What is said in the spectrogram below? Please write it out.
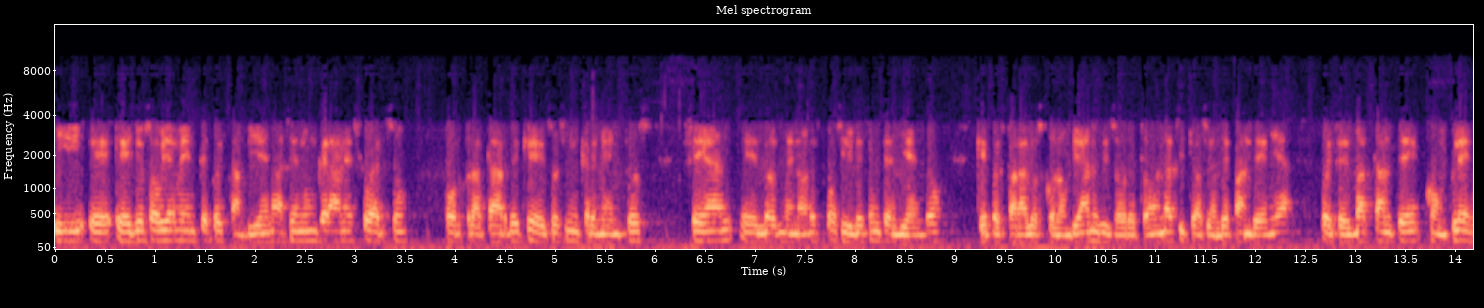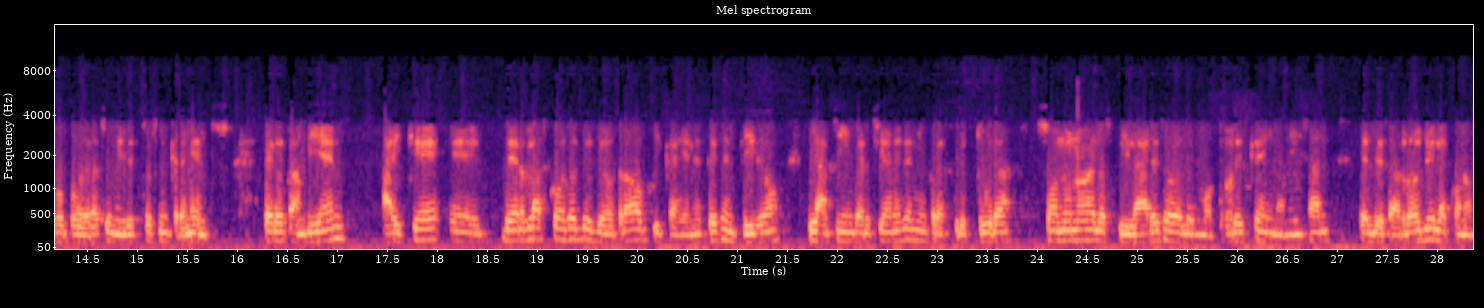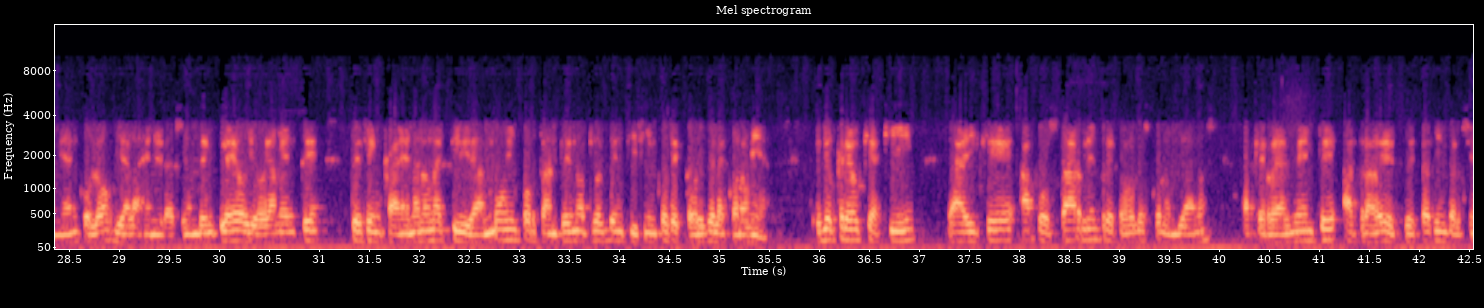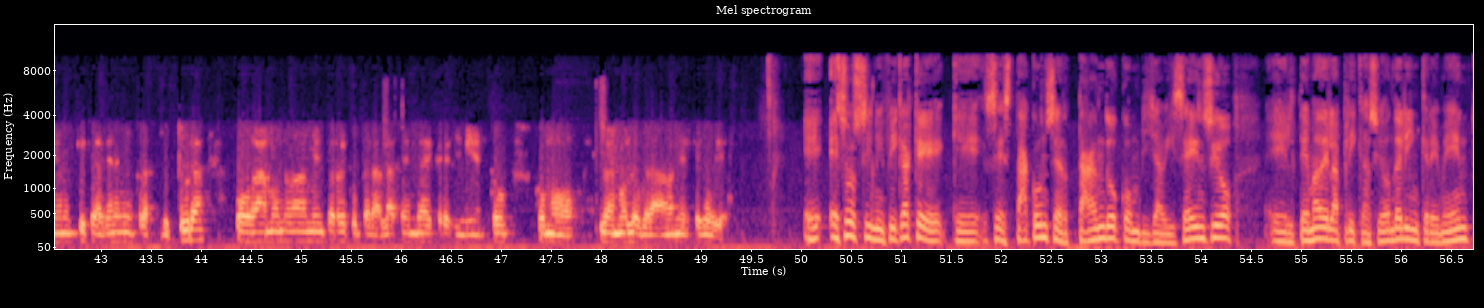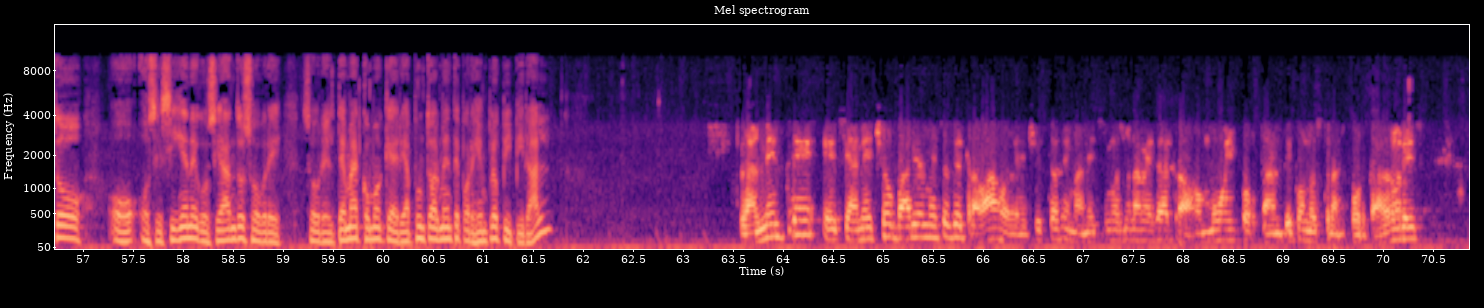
y eh, ellos obviamente pues también hacen un gran esfuerzo por tratar de que esos incrementos sean eh, los menores posibles entendiendo que pues para los colombianos y sobre todo en la situación de pandemia pues es bastante complejo poder asumir estos incrementos. Pero también hay que eh, ver las cosas desde otra óptica y en este sentido las inversiones en infraestructura son uno de los pilares o de los motores que dinamizan el desarrollo y la economía en Colombia, la generación de empleo y obviamente desencadenan una actividad muy importante en otros 25 sectores de la economía. Yo creo que aquí hay que apostarle entre todos los colombianos a que realmente a través de estas inversiones que se hacen en infraestructura podamos nuevamente recuperar la senda de crecimiento como lo hemos logrado en este gobierno. Eh, ¿Eso significa que, se está concertando con Villavicencio el tema de la aplicación del incremento o, o, se sigue negociando sobre, sobre el tema de cómo quedaría puntualmente, por ejemplo, Pipiral? Realmente eh, se han hecho varios meses de trabajo. De hecho, esta semana hicimos una mesa de trabajo muy importante con los transportadores,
